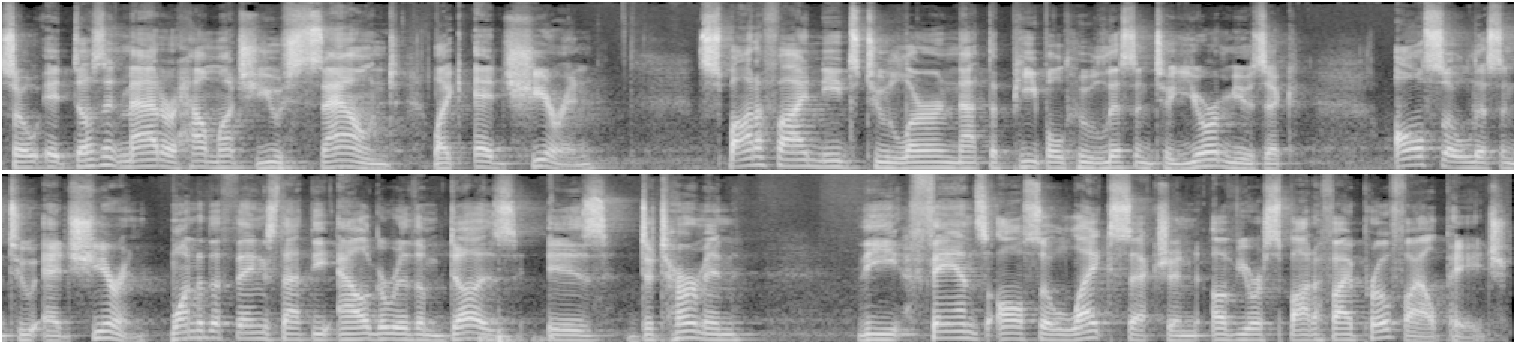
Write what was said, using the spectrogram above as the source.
So it doesn't matter how much you sound like Ed Sheeran. Spotify needs to learn that the people who listen to your music also listen to Ed Sheeran. One of the things that the algorithm does is determine the fans also like section of your Spotify profile page.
